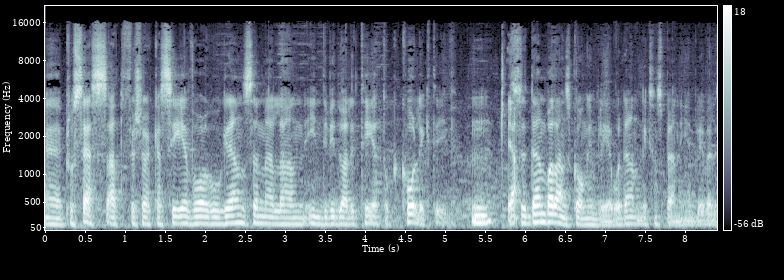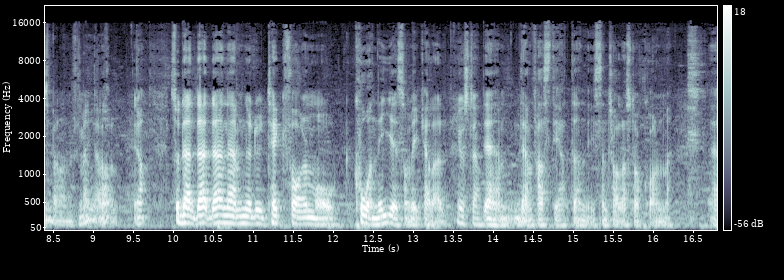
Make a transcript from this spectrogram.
eh, process att försöka se var går gränsen mellan individualitet och kollektiv. Ja. Så den balansgången blev och den liksom spänningen blev väldigt spännande för mig i alla Ja, fall. ja. Så där, där, där nämner du Techfarm och K9 som vi kallar Just det. Den, den fastigheten i centrala Stockholm. Eh,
